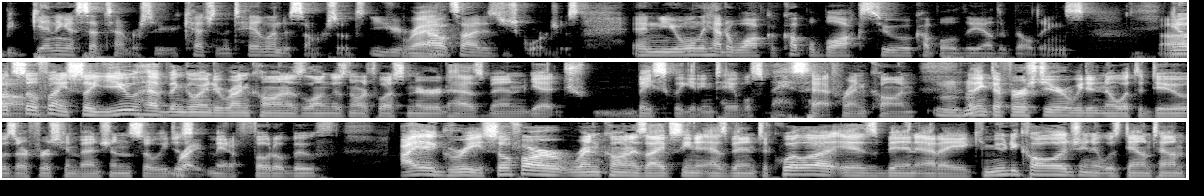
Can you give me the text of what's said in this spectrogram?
beginning of September, so you're catching the tail end of summer. So it's your right. outside is just gorgeous, and you only had to walk a couple blocks to a couple of the other buildings. You know, it's so um, funny. So you have been going to RenCon as long as Northwest Nerd has been get tr- basically getting table space at RenCon. Mm-hmm. I think the first year we didn't know what to do. It was our first convention, so we just right. made a photo booth. I agree. So far, RenCon, as I've seen it, has been in Tukwila, has been at a community college, and it was downtown.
